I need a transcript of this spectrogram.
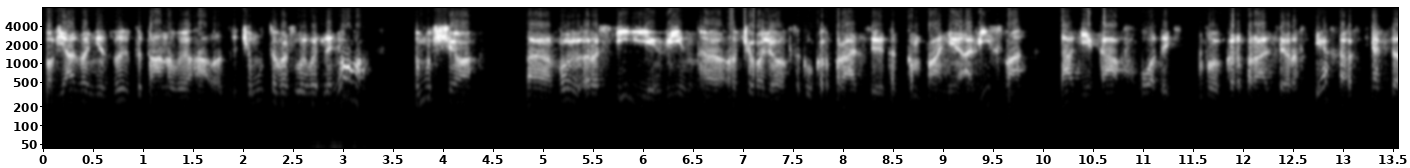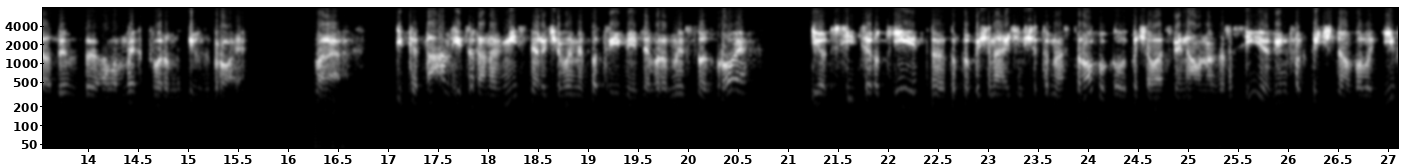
пов'язані з титановою галузю. Чому це важливо для нього? Тому що е, в Росії він е, очолював таку корпорацію, як компанія Авісма, так яка входить в корпорацію Ростех. Ростех це один з головних виробників зброї. І титан, і титановмісні речовини потрібні для виробництва зброї. І от всі ці роки, е, тобто починаючи з 2014 року, коли почалась війна у нас з Росією, він фактично володів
